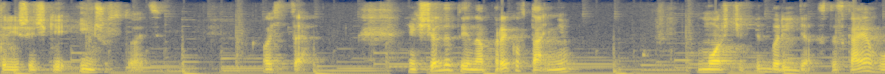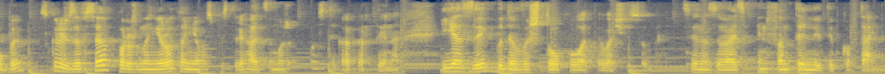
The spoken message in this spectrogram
трішечки іншу ситуацію. Ось це. Якщо дитина при ковтанні морщить підборіддя, стискає губи, скоріш за все, в порожнині рота у нього спостерігається може ось така картина. І язик буде виштовхувати ваші зуби. Це називається інфантильний тип ковтання.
